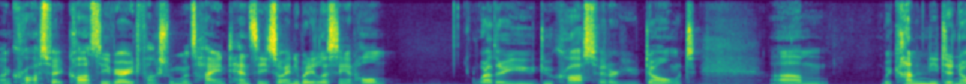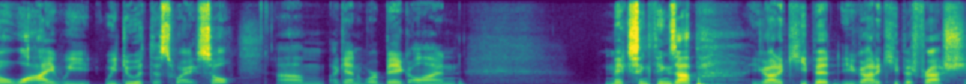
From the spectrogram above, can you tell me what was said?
on CrossFit, constantly varied functional movements, high intensity. So anybody listening at home, whether you do CrossFit or you don't, um, we kind of need to know why we we do it this way. So um, again, we're big on mixing things up. You got to keep it you got to keep it fresh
